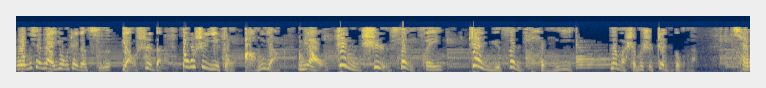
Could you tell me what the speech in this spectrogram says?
我们现在用这个词表示的都是一种昂扬，鸟振翅奋飞，振与奋同义。那么什么是震动呢？从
